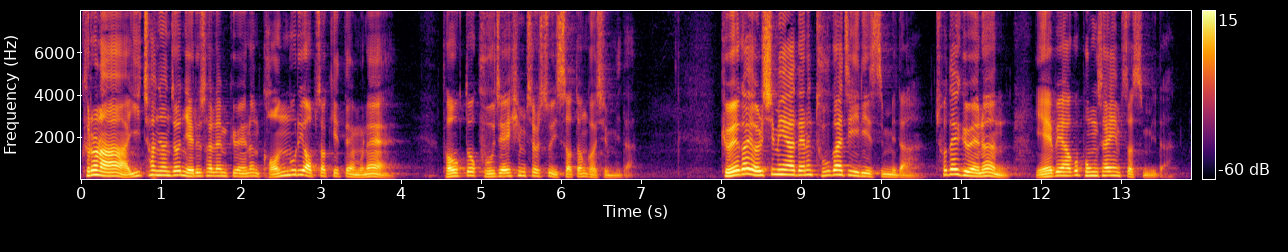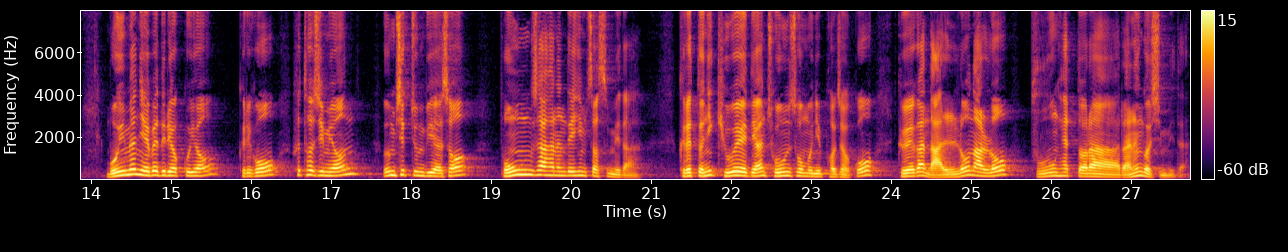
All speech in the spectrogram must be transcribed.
그러나 2000년 전 예루살렘 교회는 건물이 없었기 때문에 더욱더 구제에 힘쓸 수 있었던 것입니다. 교회가 열심히 해야 되는 두 가지 일이 있습니다. 초대교회는 예배하고 봉사에 힘썼습니다. 모이면 예배 드렸고요. 그리고 흩어지면 음식 준비해서 봉사하는 데 힘썼습니다. 그랬더니 교회에 대한 좋은 소문이 퍼졌고 교회가 날로 날로 부흥했더라라는 것입니다.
